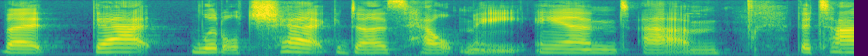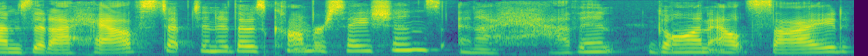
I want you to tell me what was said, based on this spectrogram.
but that little check does help me. And um, the times that I have stepped into those conversations and I haven't gone outside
